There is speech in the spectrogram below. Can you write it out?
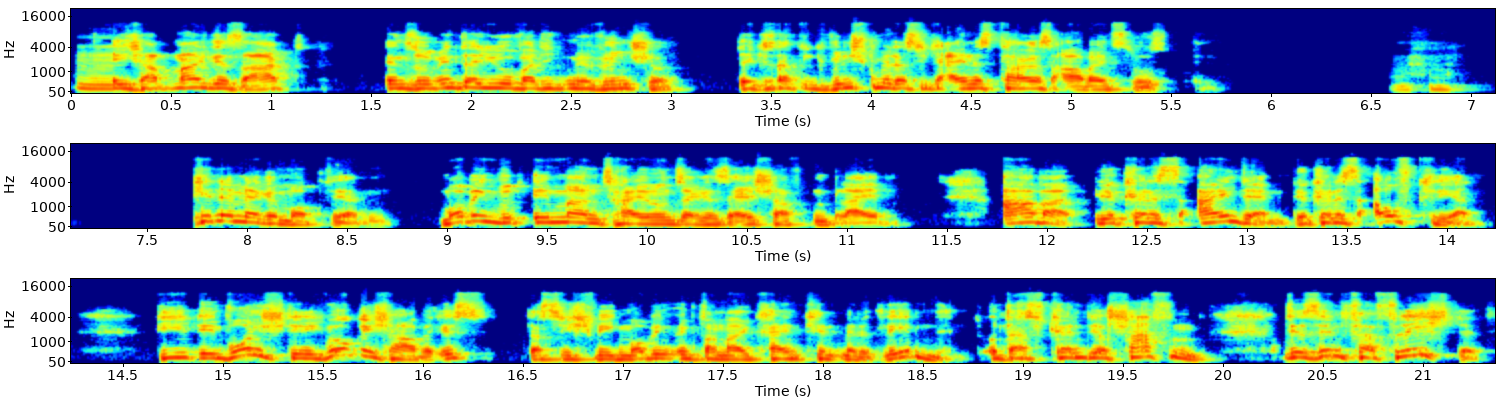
Mhm. Ich habe mal gesagt, in so einem Interview, was ich mir wünsche. Ich habe gesagt, ich wünsche mir, dass ich eines Tages arbeitslos bin. Kinder mehr gemobbt werden. Mobbing wird immer ein Teil unserer Gesellschaften bleiben. Aber wir können es eindämmen, wir können es aufklären. Die, den Wunsch, den ich wirklich habe, ist, dass sich wegen Mobbing irgendwann mal kein Kind mehr das Leben nimmt. Und das können wir schaffen. Wir sind verpflichtet.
